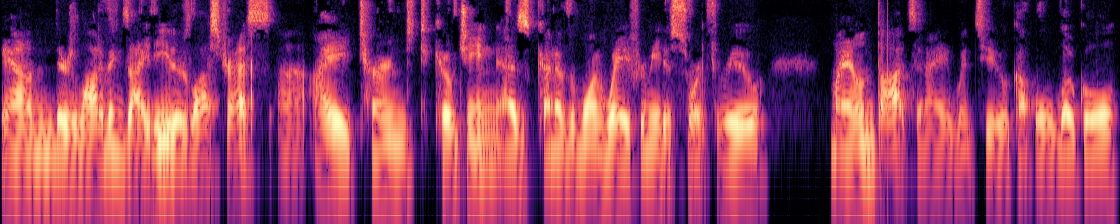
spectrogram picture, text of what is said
And there's a lot of anxiety. There's a lot of stress. Uh, i turned to coaching as kind of the one way for me to sort through my own thoughts and i went to a couple local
